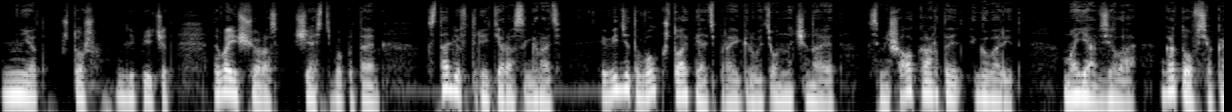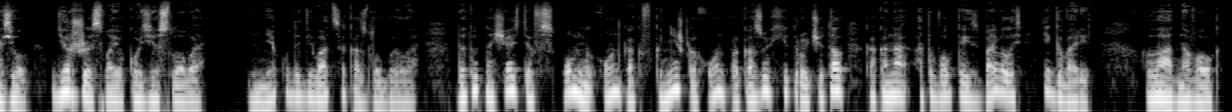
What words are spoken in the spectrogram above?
«Нет, что ж, — лепечет, — давай еще раз счастье попытаем». Стали в третий раз играть. Видит волк, что опять проигрывать он начинает. Смешал карты и говорит. «Моя взяла. Готовься, козел. Держи свое козье слово». Некуда деваться козлу было. Да тут, на счастье, вспомнил он, как в книжках он про козу хитрую читал, как она от волка избавилась, и говорит. «Ладно, волк,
